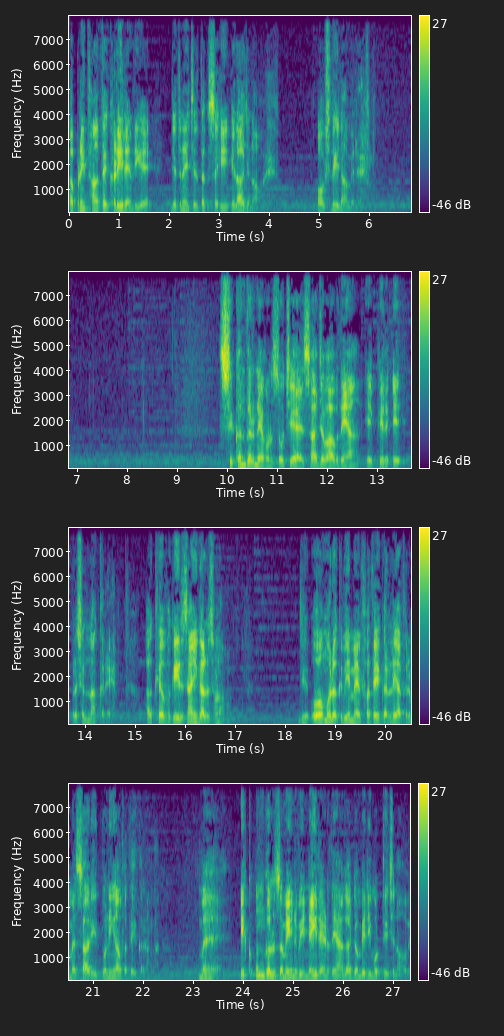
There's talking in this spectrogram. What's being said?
ਆਪਣੀ ਥਾਂ ਤੇ ਖੜੀ ਰਹਿੰਦੀ ਹੈ ਜਿਤਨੇ ਚਿਰ ਤੱਕ ਸਹੀ ਇਲਾਜ ਨਾ ਹੋਵੇ ਔਸ਼ਧੀ ਨਾ ਮਿਲੇ ਸਿਕੰਦਰ ਨੇ ਹੁਣ ਸੋਚਿਆ ਐਸਾ ਜਵਾਬ ਦਿਆਂ ਇਹ ਫਿਰ ਇਹ ਪ੍ਰਸ਼ਨ ਨਾ ਕਰੇ ਆਖਿਆ ਫਕੀਰ ਸਾਈਂ ਗੱਲ ਸੁਣੋ ਜੇ ਉਹ ਮੁਲਕ ਵੀ ਮੈਂ ਫਤਿਹ ਕਰ ਲਿਆ, ਫਿਰ ਮੈਂ ਸਾਰੀ ਦੁਨੀਆ ਫਤਿਹ ਕਰਾਂਗਾ। ਮੈਂ ਇੱਕ ਉਂਗਲ ਜ਼ਮੀਨ ਵੀ ਨਹੀਂ ਰਹਿਣ ਦਿਆਂਗਾ ਜੋ ਮੇਰੀ ਮੁੱਠੀ 'ਚ ਨਾ ਹੋਵੇ,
